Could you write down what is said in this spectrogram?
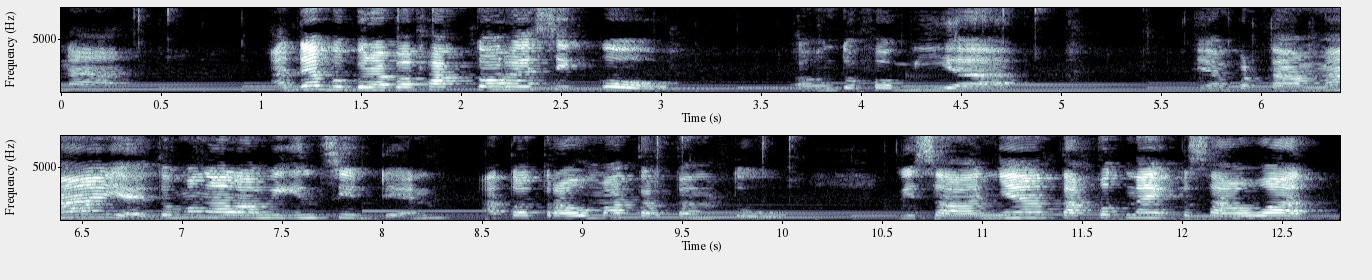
Nah, ada beberapa faktor resiko uh, untuk fobia. Yang pertama yaitu mengalami insiden atau trauma tertentu. Misalnya takut naik pesawat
